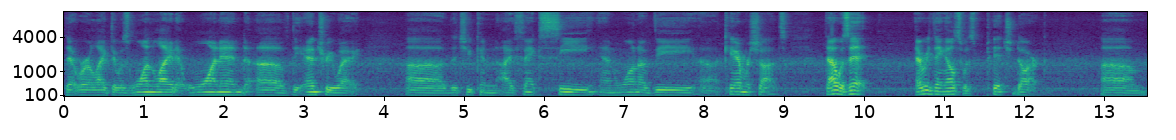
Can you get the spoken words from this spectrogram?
that were like there was one light at one end of the entryway uh, that you can, I think, see in one of the uh, camera shots. That was it. Everything else was pitch dark. Um,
